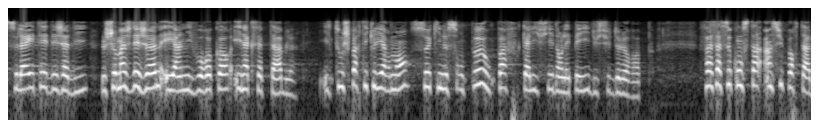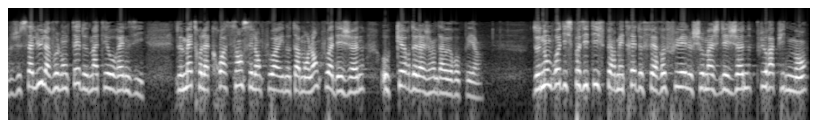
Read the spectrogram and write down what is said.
cela a été déjà dit, le chômage des jeunes est à un niveau record inacceptable. Il touche particulièrement ceux qui ne sont peu ou pas qualifiés dans les pays du sud de l'Europe. Face à ce constat insupportable, je salue la volonté de Matteo Renzi de mettre la croissance et l'emploi, et notamment l'emploi des jeunes, au cœur de l'agenda européen. De nombreux dispositifs permettraient de faire refluer le chômage des jeunes plus rapidement,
